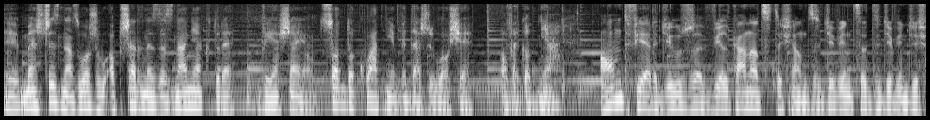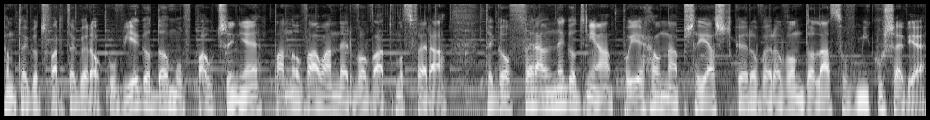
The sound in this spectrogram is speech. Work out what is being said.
Y, Mężczyzna złożył obszerne zeznania, które wyjaśniają, co dokładnie wydarzyło się owego dnia. On twierdził, że w Wielkanoc 1994 roku w jego domu w Pałczynie panowała nerwowa atmosfera. Tego feralnego dnia pojechał na przejażdżkę rowerową do lasu w Mikuszewie.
